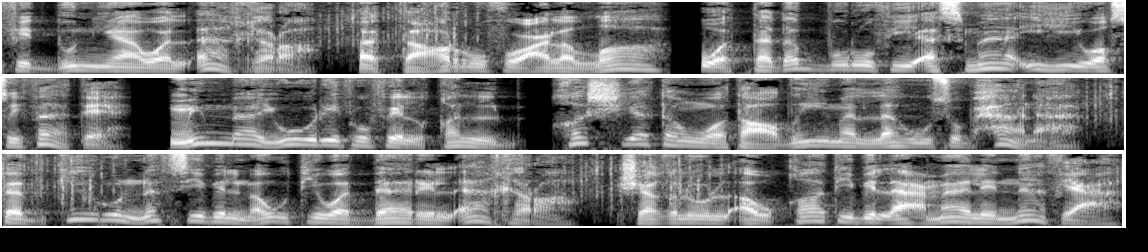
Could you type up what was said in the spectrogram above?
في الدنيا والآخرة. التعرف على الله والتدبر في أسمائه وصفاته مما يورث في القلب خشية وتعظيما له سبحانه. تذكير النفس بالموت والدار الآخرة. شغل الأوقات بالأعمال النافعة.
